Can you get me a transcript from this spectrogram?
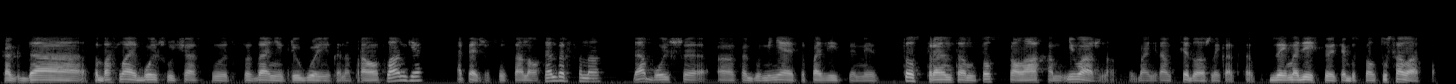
Когда Сабаслай больше участвует в создании треугольника на правом фланге, опять же, функционал Хендерсона, да, больше э, как бы меняется позициями то с Трентом, то с Салахом, неважно, как бы они там все должны как-то взаимодействовать, я бы сказал, тусоваться.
